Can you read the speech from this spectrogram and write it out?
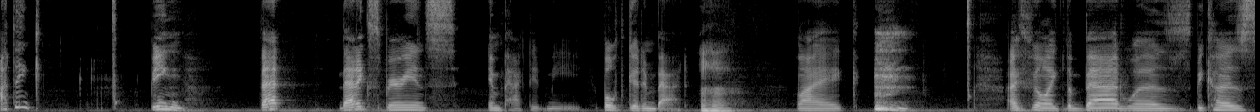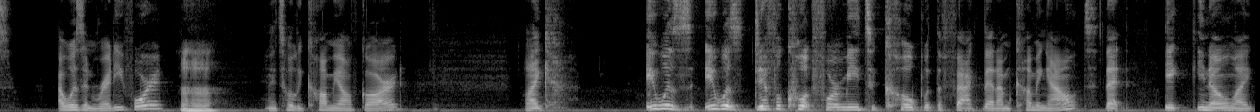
I think being that that experience impacted me both good and bad. Like, I feel like the bad was because I wasn't ready for it, mm-hmm. and it totally caught me off guard. Like, it was it was difficult for me to cope with the fact that I'm coming out. That it, you know, like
